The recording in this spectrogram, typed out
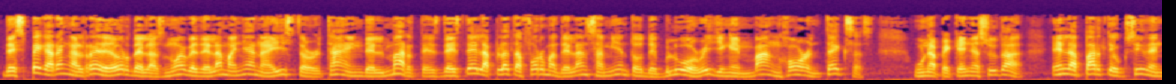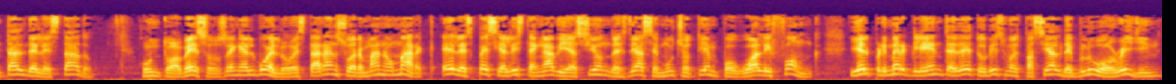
despegarán alrededor de las 9 de la mañana Easter Time del martes desde la plataforma de lanzamiento de Blue Origin en Van Horn, Texas, una pequeña ciudad en la parte occidental del estado. Junto a Besos en el vuelo estarán su hermano Mark, el especialista en aviación desde hace mucho tiempo Wally Funk, y el primer cliente de turismo espacial de Blue Origin,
